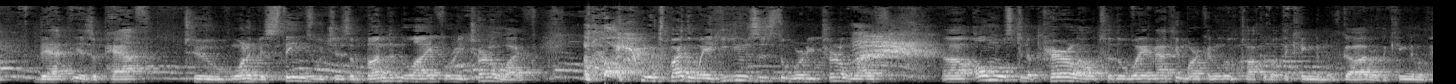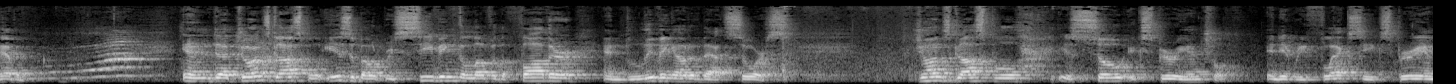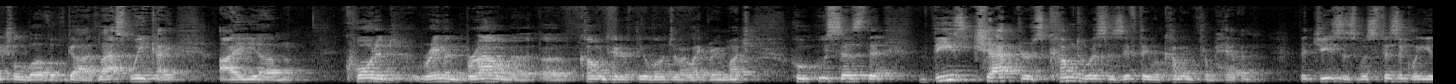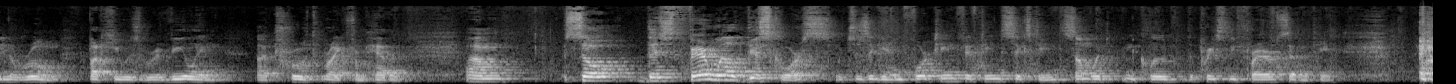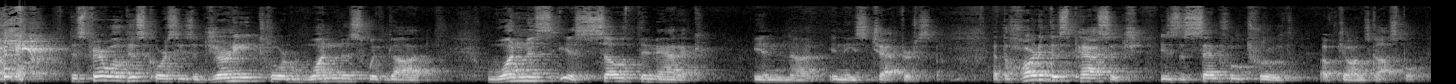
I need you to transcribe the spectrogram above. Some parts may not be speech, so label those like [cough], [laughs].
that is a path to one of his themes, which is abundant life or eternal life. [coughs] which, by the way, he uses the word eternal life uh, almost in a parallel to the way Matthew, Mark, and Luke talk about the kingdom of God or the kingdom of heaven. And uh, John's gospel is about receiving the love of the Father and living out of that source. John's gospel is so experiential and it reflects the experiential love of God. Last week I, I um, quoted Raymond Brown, a, a commentator theologian I like very much, who, who says that these chapters come to us as if they were coming from heaven. That Jesus was physically in the room, but he was revealing a truth right from heaven. Um, so, this farewell discourse, which is again 14, 15, 16, some would include the priestly prayer of 17. [coughs] this farewell discourse is a journey toward oneness with God. Oneness is so thematic in, uh, in these chapters. At the heart of this passage is the central truth of John's Gospel.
